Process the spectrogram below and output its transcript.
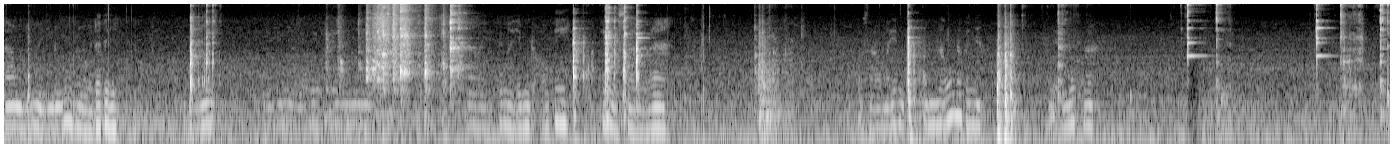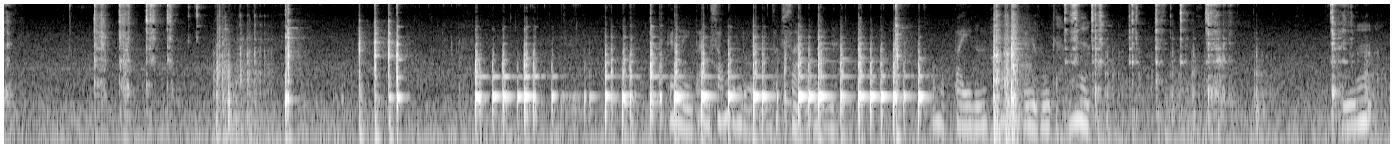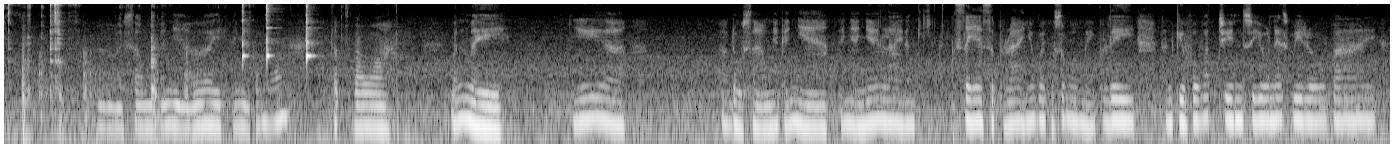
xong mình đúng rồi đây Đấy. rồi cái này em đổ cái cái này xào ra. Còn xào này em ông nấu nữa cả nhà. Để múc ra. Thịt bò, bánh mì với à, à, đồ xào nha cả nhà. Cả nhà nhớ like, đăng ký, share, subscribe nhớ quay cuộc sống ngon mỹ please thank you for watching. See you next video. Bye.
